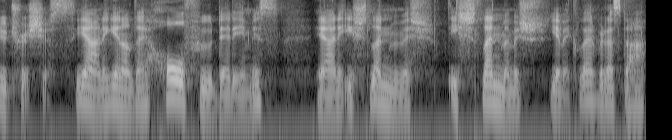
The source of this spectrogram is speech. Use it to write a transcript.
nutritious. Yani genelde whole food dediğimiz yani işlenmemiş işlenmemiş yemekler biraz daha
